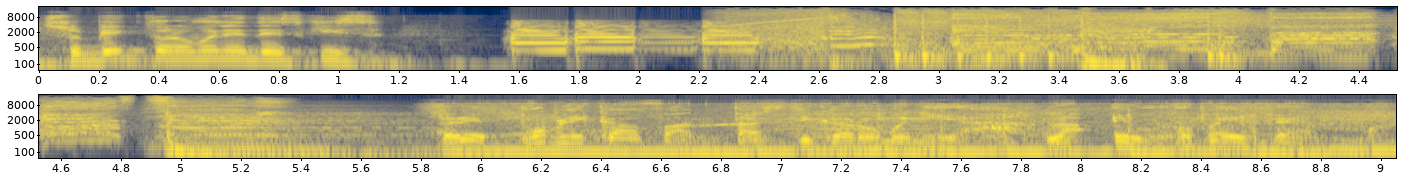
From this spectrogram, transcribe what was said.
Subiectul rămâne deschis. Republica Fantastică România la Europa FM.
